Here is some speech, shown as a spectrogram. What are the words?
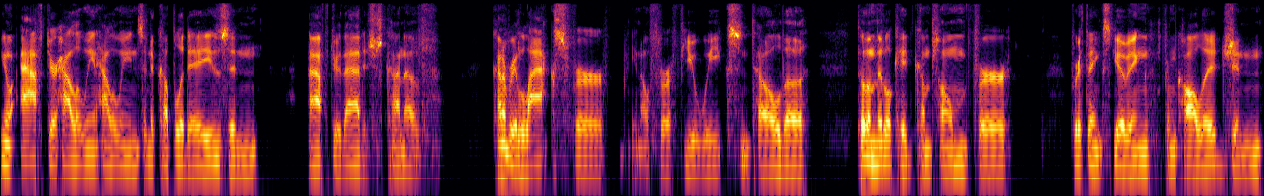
you know, after Halloween, Halloween's in a couple of days and after that it's just kind of kind of relax for, you know, for a few weeks until the until the middle kid comes home for for Thanksgiving from college and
